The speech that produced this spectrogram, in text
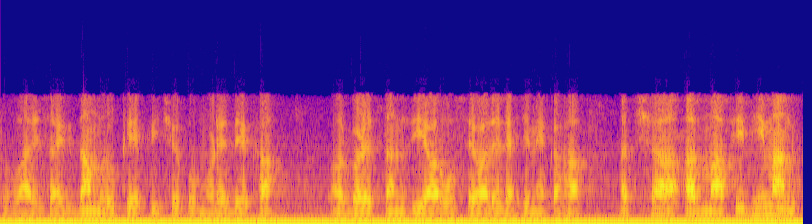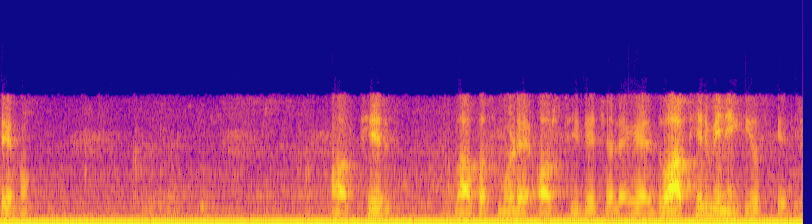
تو والد صاحب ایک دم رکے، پیچھے کو مڑے دیکھا اور بڑے تنزیہ اور غصے والے لہجے میں کہا اچھا اب معافی بھی مانگتے ہو۔ اور پھر واپس مڑے اور سیدھے چلے گئے۔ دعا پھر بھی نہیں کی اس کے لیے۔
